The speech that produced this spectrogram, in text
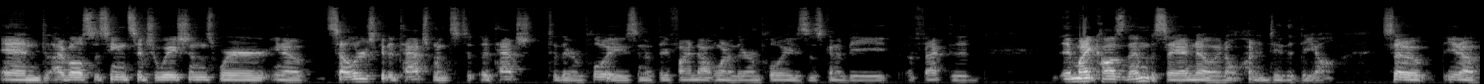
And I've also seen situations where, you know, sellers get attachments to, attached to their employees, and if they find out one of their employees is going to be affected, it might cause them to say, "I know, I don't want to do the deal." So, you know,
